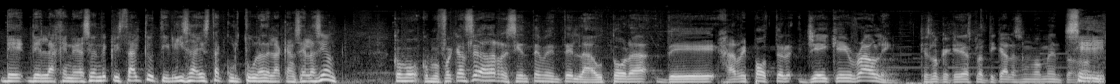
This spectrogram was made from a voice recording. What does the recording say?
de, de la generación de cristal que utiliza esta cultura de la cancelación. Como, como fue cancelada recientemente la autora de Harry Potter, J.K. Rowling, que es lo que querías platicar hace un momento. ¿no? Sí.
